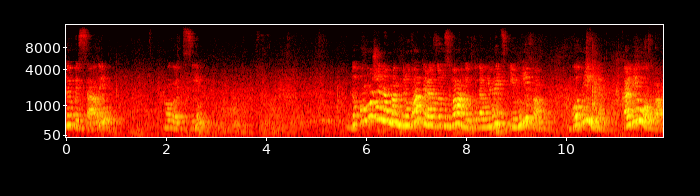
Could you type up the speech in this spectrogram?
Так. Дописали. Молодці. Допоможе нам мандрувати разом з вами по давньогрецьким міфам богиня Каліопа.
